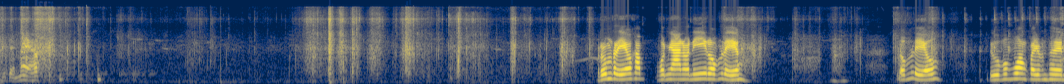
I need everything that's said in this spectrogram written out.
มีแต่แม่ครับล้มเหลวครับ ผลงานวันนี้ล้มเหลว ล้มเหลว ดูมะม่วงไปเพลิน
